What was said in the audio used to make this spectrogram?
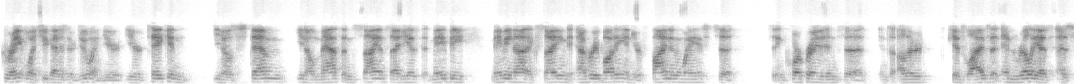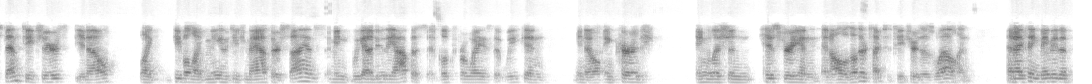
great what you guys are doing. You're you're taking you know STEM, you know, math and science ideas that maybe maybe not exciting to everybody, and you're finding ways to to incorporate it into into other kids' lives. And, and really, as as STEM teachers, you know, like people like me who teach math or science, I mean, we got to do the opposite. Look for ways that we can, you know, encourage English and history and, and all those other types of teachers as well. And and I think maybe the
